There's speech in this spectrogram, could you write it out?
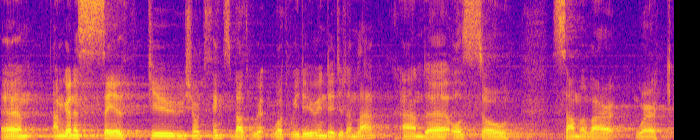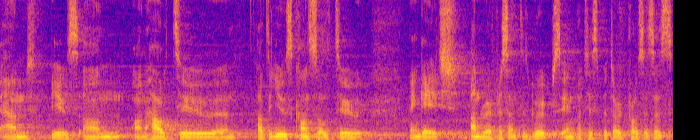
Um, I'm going to say a few short things about wh what we do in Digidem Lab and uh, also some of our work and views on, on how, to, um, how to use Consul to engage underrepresented groups in participatory processes,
